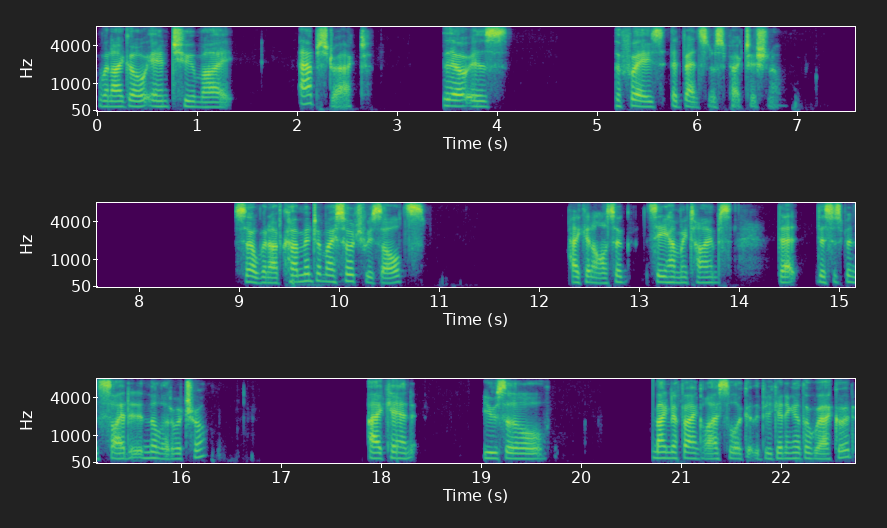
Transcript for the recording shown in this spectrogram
when I go into my abstract, there is the phrase advanced nurse practitioner. So when I've come into my search results, I can also see how many times that this has been cited in the literature. I can use a little magnifying glass to look at the beginning of the record.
